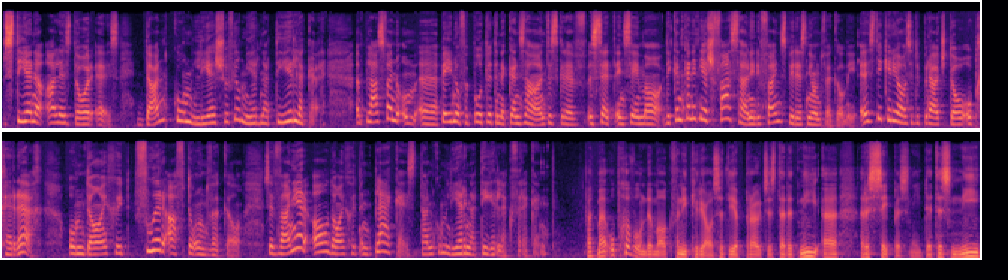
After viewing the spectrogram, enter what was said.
stene alles daar is, dan kom leer soveel meer natuurliker. In plaas van om 'n pen of 'n potlood in 'n kind se hand te skryf, sit en sê maar die kind kan dit nie eers vashou nie, die fynspiere is nie ontwikkel nie. Is die curiosity approach daarop gerig om daai goed vooraf te ontwikkel? So wanneer al daai goed in plek is, dan kom leer natuurlik vir 'n kind. Wat my opgewonde maak van die curiosity approach is dat dit nie 'n resep is nie. Dit is nie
